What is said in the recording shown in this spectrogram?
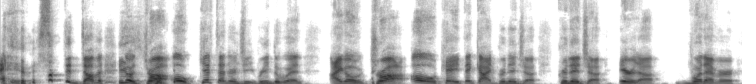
it's like the dumb. He goes draw. Oh, gift energy, read the win. I go draw. Oh, okay, thank God, Greninja, Greninja, Irida, whatever.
